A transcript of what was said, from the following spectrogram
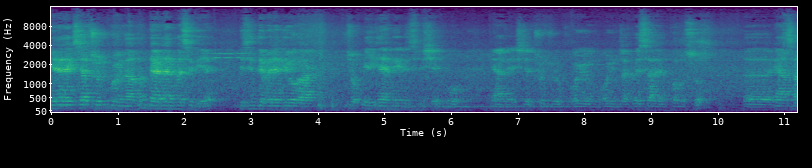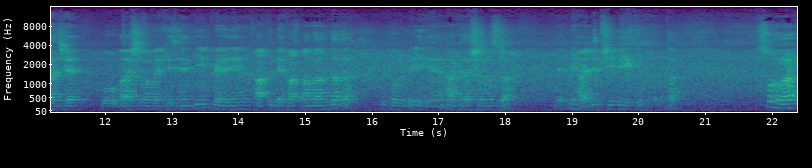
Geleneksel çocuk oyunlarının değerlenmesi diye. Bizim de belediye olarak çok ilgilendiğimiz bir şey bu. Yani işte çocuk, oyun, oyuncak vesaire konusu. E, yani sadece bu araştırma merkezinin değil, belediyenin farklı departmanlarında da bu konuyla ilgilenen arkadaşlarımız var. E, bir hayli bir şey birikti bu konuda. Son olarak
